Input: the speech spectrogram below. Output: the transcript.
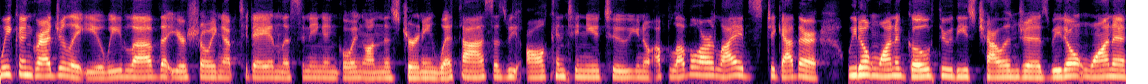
We congratulate you. We love that you're showing up today and listening and going on this journey with us as we all continue to, you know, up level our lives together. We don't want to go through these challenges. We don't want to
